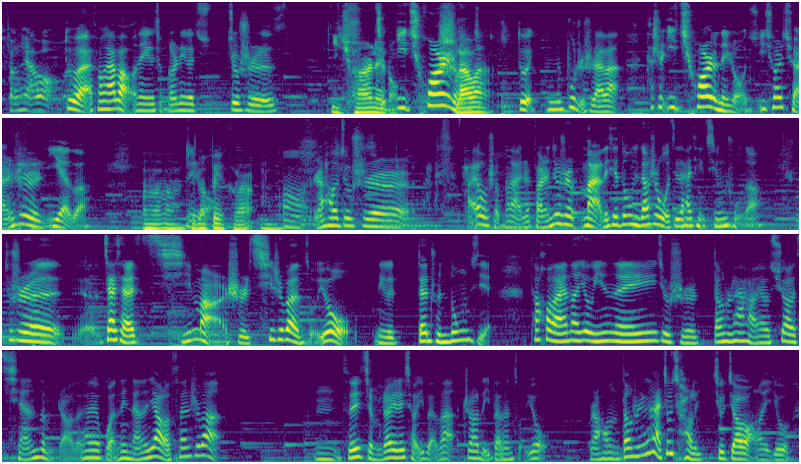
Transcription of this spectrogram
房卡宝，对方卡宝那个整个那个就是一圈儿那种，一圈儿那种，十来万。对，那不止十来万，它是一圈儿的那种，一圈儿全是叶子，嗯嗯，这那种贝壳儿。嗯，嗯，然后就是还有什么来着？反正就是买了一些东西，当时我记得还挺清楚的，就是呃加起来起码是七十万左右那个单纯东西。他后来呢，又因为就是当时他好像要需要钱怎么着的，他就管那男的要了三十万，嗯，所以怎么着也得小一百万，至少得一百万左右。然后呢，当时他俩就交了就交往了，也就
